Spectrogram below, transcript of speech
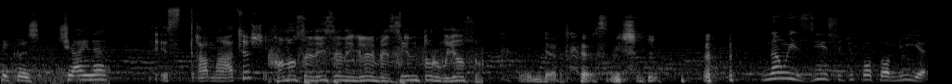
Because China ist dramatisch. ¿Cómo se dice en inglés? Me siento orgulloso. Não existe dicotomia.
